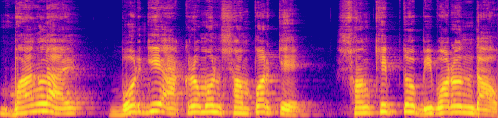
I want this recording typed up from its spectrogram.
বাংলায় বর্গী আক্রমণ সম্পর্কে সংক্ষিপ্ত বিবরণ দাও।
